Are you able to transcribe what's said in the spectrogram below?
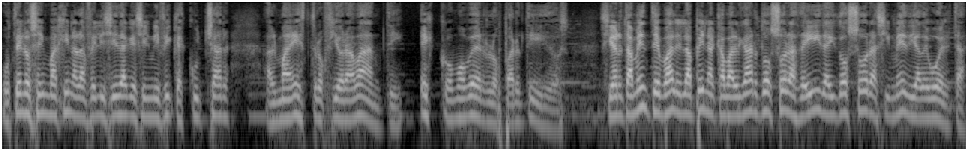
Usted no se imagina la felicidad que significa escuchar al maestro Fioravanti. Es como ver los partidos. Ciertamente vale la pena cabalgar dos horas de ida y dos horas y media de vuelta.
